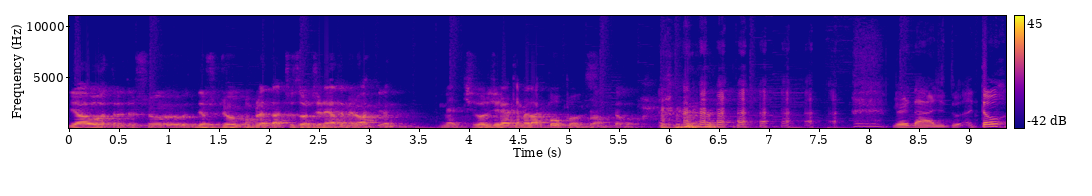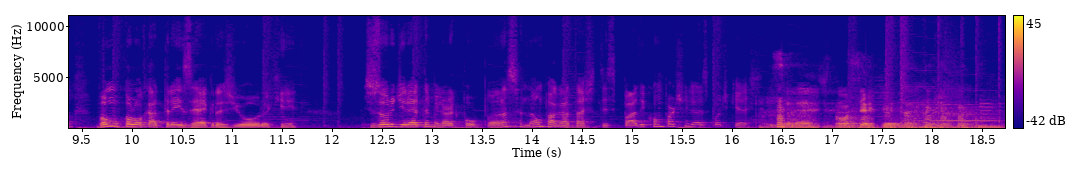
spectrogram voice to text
e a outra, deixa, eu, deixa o Diogo completar. Tesouro direto é melhor que? Tesouro direto é melhor que poupança. Pronto, acabou. Verdade. Então, vamos colocar três regras de ouro aqui? Tesouro direto é melhor que poupança, não pagar taxa antecipada e compartilhar esse podcast. Excelente. Com certeza.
